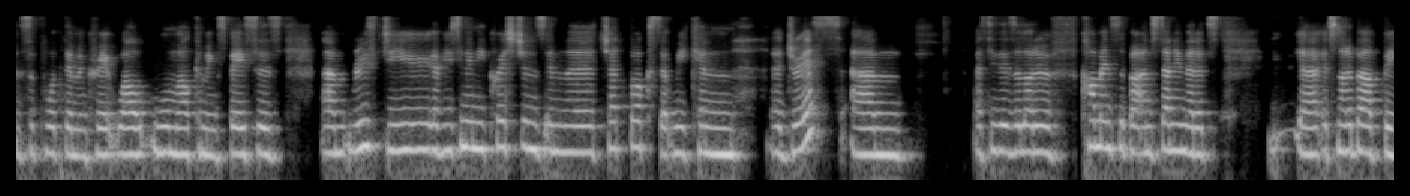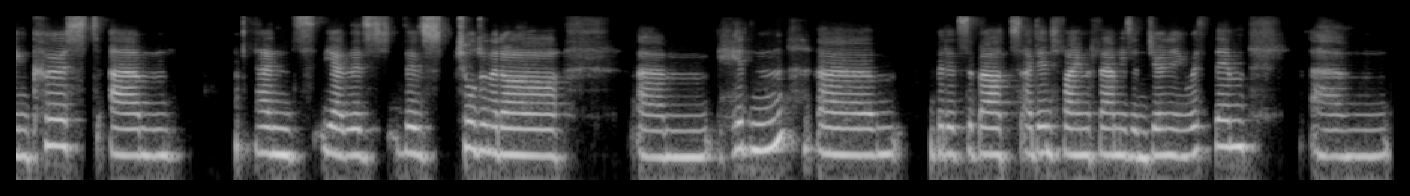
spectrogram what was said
and support them and create well, warm, welcoming spaces. Um, Ruth, do you have you seen any questions in the chat box that we can address? Um, I see there's a lot of comments about understanding that it's yeah, it's not about being cursed. Um, and yeah, there's there's children that are um, hidden um, but it's about identifying the families and journeying with them. Um,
